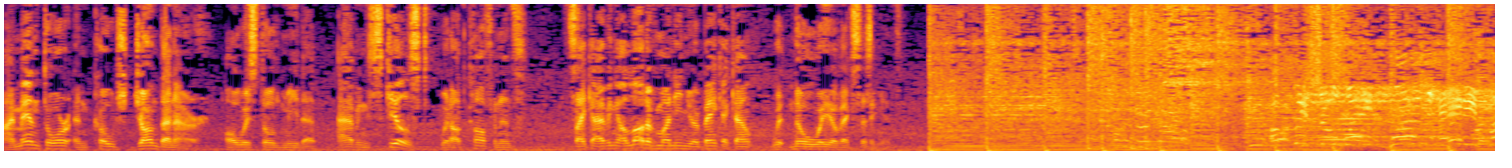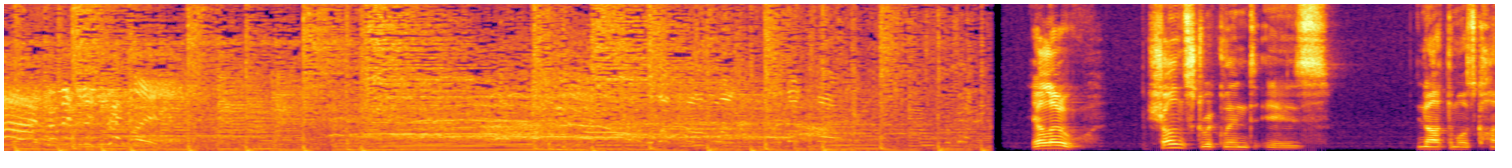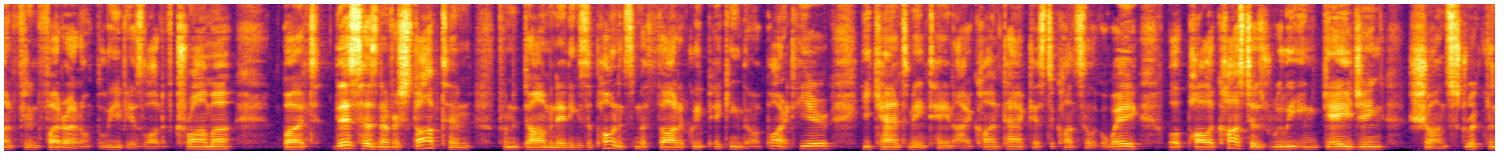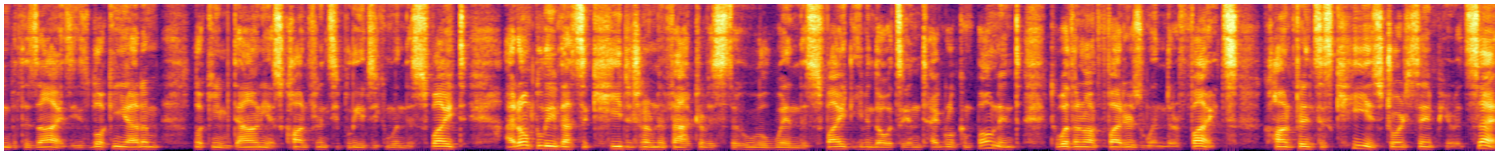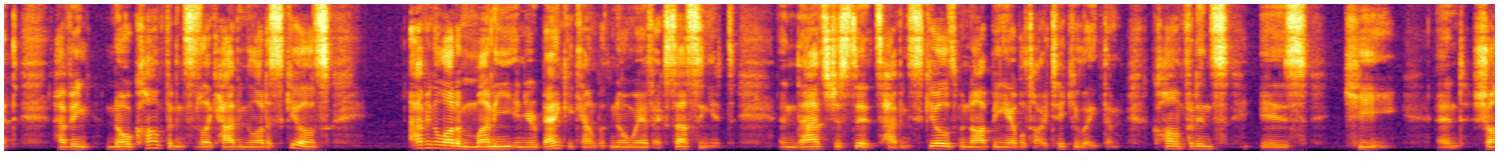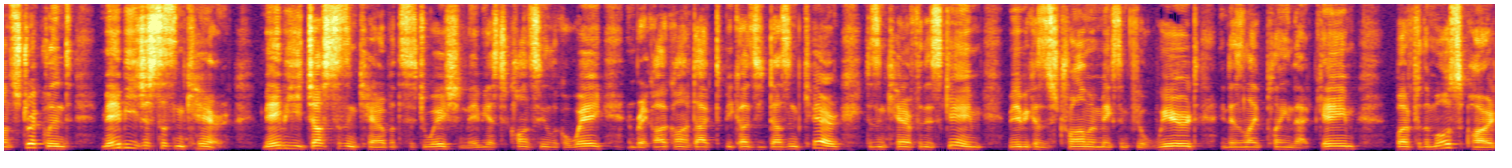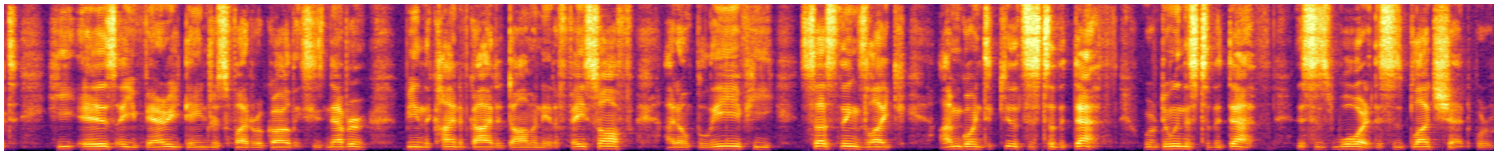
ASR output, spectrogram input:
My mentor and coach John Danaher always told me that having skills without confidence, it's like having a lot of money in your bank account with no way of accessing it. Official weight 185 for Mr. Strickland. Hello. Sean Strickland is not the most confident fighter. I don't believe he has a lot of trauma, but this has never stopped him from dominating his opponents, methodically picking them apart. Here, he can't maintain eye contact, has to constantly look away, while Paulo Costa is really engaging Sean Strickland with his eyes. He's looking at him, looking him down, he has confidence, he believes he can win this fight. I don't believe that's the key determinant factor as to who will win this fight, even though it's an integral component to whether or not fighters win their fights. Confidence is key, as Georges St. Pierre had said. Having no confidence is like having a lot of skills, having a lot of money in your bank account with no way of accessing it. And that's just it. It's having skills but not being able to articulate them. Confidence is key. And Sean Strickland, maybe he just doesn't care. Maybe he just doesn't care about the situation. Maybe he has to constantly look away and break eye contact because he doesn't care. He doesn't care for this game. Maybe because his trauma makes him feel weird. He doesn't like playing that game. But for the most part, he is a very dangerous fighter regardless. He's never been the kind of guy to dominate a face off. I don't believe he says things like, I'm going to kill this to the death. We're doing this to the death. This is war. This is bloodshed. We're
